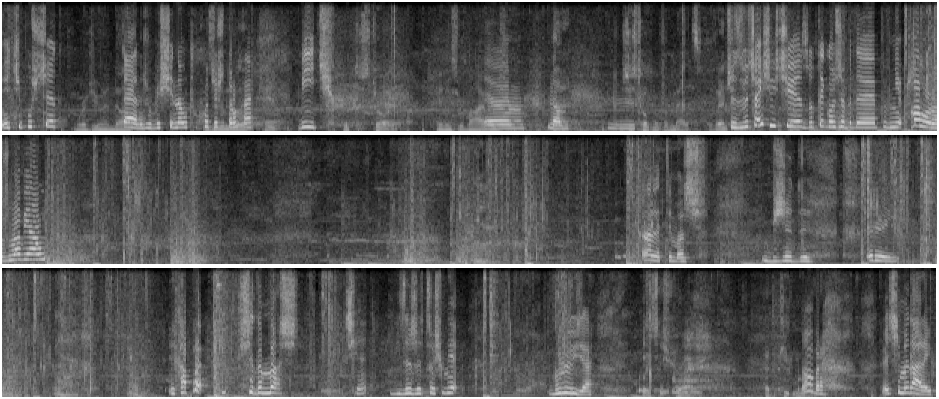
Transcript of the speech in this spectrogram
Ja ci puszczę ten, żebyś się nauczył chociaż trochę bić. Em, no, Przyzwyczajcie I się do tego, że będę pewnie mało rozmawiał. Ale ty masz brzydy ryj. HP 17. Widzę, że coś mnie gryzie. Dobra, lecimy dalej.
